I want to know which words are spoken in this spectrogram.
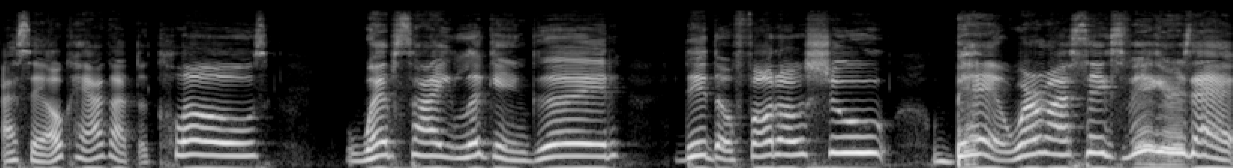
I said, okay, I got the clothes, website looking good, did the photo shoot. Bet where my six figures at?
